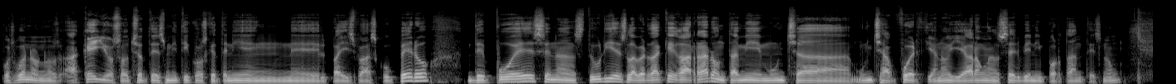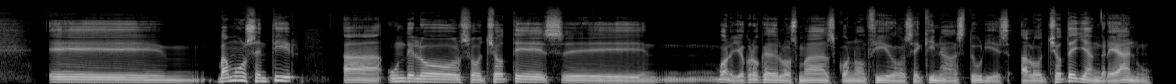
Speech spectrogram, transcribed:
pues bueno, aquellos ochotes míticos que tenían el País Vasco, pero después en Asturias la verdad que agarraron también mucha mucha fuerza, ¿no? Llegaron a ser bien importantes, ¿no? Eh, vamos a sentir a un de los ochotes, eh, bueno, yo creo que de los más conocidos aquí en Asturias, al ochote Yangreanu,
